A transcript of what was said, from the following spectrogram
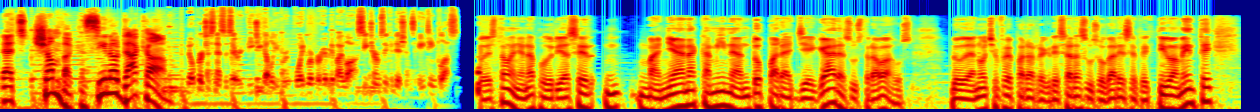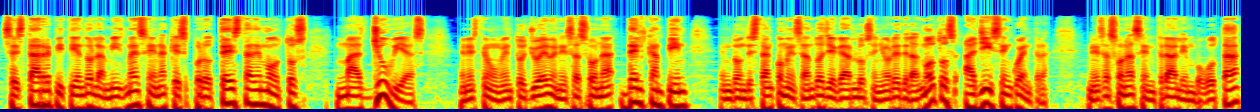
That's chumbacasino.com. No purchase necessary. BGW. Void were prohibited by law. See terms and conditions. 18 plus. Lo de esta mañana podría ser mañana caminando para llegar a sus trabajos. Lo de anoche fue para regresar a sus hogares. Efectivamente, se está repitiendo la misma escena que es protesta de motos más lluvias. En este momento llueve en esa zona del Campín, en donde están comenzando a llegar los señores de las motos. Allí se encuentra, en esa zona central en Bogotá,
